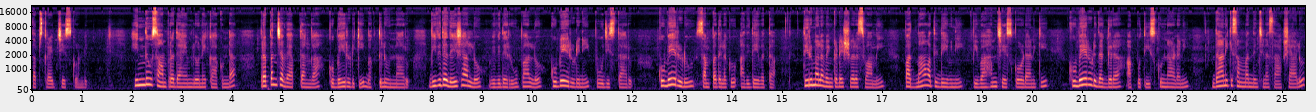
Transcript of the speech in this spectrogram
సబ్స్క్రైబ్ చేసుకోండి. హిందూ సాంప్రదాయంలోనే కాకుండా ప్రపంచవ్యాప్తంగా కుబేరుడికి భక్తులు ఉన్నారు. వివిధ దేశాల్లో వివిధ రూపాల్లో కుబేరుడిని పూజిస్తారు. కుబేరుడు సంపదలకు అధిదేవత. తిరుమల వెంకటేశ్వర స్వామి పద్మావతి దేవిని వివాహం చేసుకోవడానికి కుబేరుడి దగ్గర అప్పు తీసుకున్నాడని దానికి సంబంధించిన సాక్ష్యాలు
